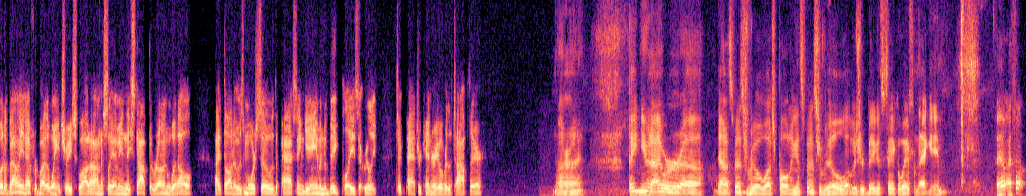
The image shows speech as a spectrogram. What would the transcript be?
But a valiant effort by the Wayne Trace squad, honestly. I mean, they stopped the run well. I thought it was more so the passing game and the big plays that really took Patrick Henry over the top there. All right. Peyton, you and I were uh, down at Spencerville, watched Paulding and Spencerville. What was your biggest takeaway from that game? I thought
